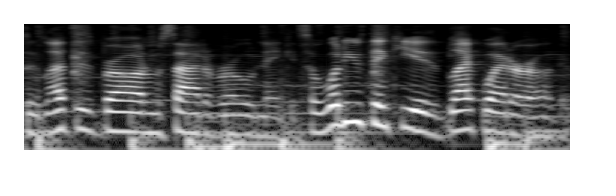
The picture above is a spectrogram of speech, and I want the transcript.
So left his broad on the side of the road naked. So what do you think he is, black, white, or other?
